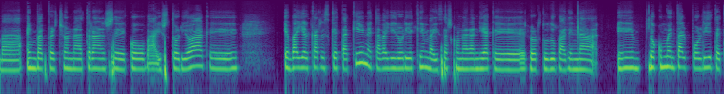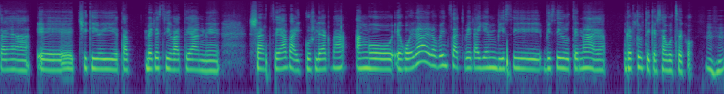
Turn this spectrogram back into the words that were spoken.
ba, hainbat pertsona transeko ba, istorioak, e, e, bai elkarrizketakin, eta bai iruriekin, bai izaskun arandiak e, lortu du badena e, dokumental polit eta e, txikioi eta berezi batean e, sartzea, ba, ikusleak ba, hango egoera, ero beraien bizi, bizi dutena gertutik ezagutzeko. Mhm.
